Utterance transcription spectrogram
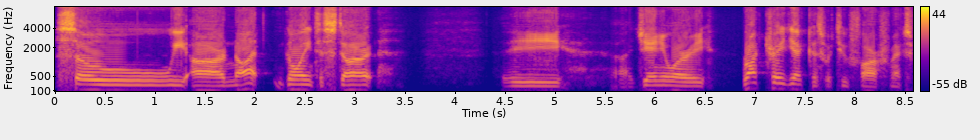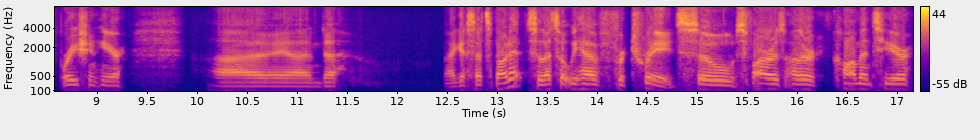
So we are not going to start the uh, January rock trade yet because we're too far from expiration here. Uh, and uh, I guess that's about it. So that's what we have for trades. So as far as other comments here,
